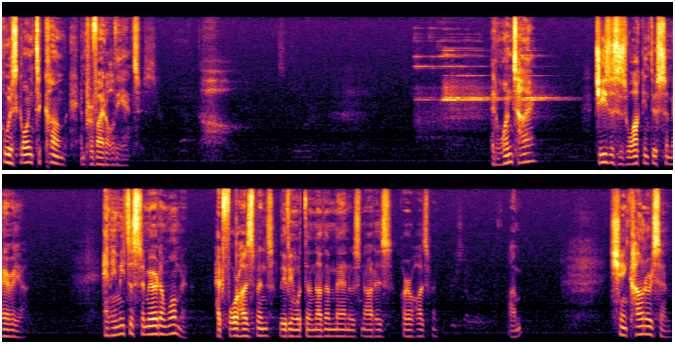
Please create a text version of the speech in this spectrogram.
who is going to come and provide all the answers. And one time, Jesus is walking through Samaria and he meets a Samaritan woman had four husbands, living with another man who's not his her husband. Um, she encounters him.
